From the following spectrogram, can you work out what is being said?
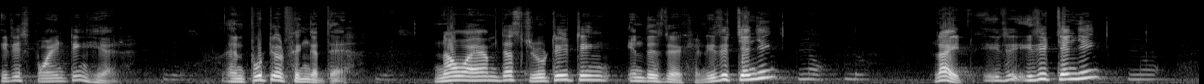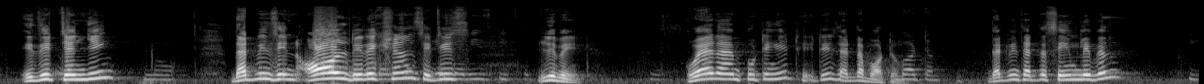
it is pointing here and put your finger there. Now, I am just rotating in this direction. Is it changing? No. No. Right. Is it, is it changing? No. Is it changing? No. That means, in all directions it is Pressure is equal. Living. Where I am putting it? It is at the bottom. Bottom. That means, at the same level? Yes.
